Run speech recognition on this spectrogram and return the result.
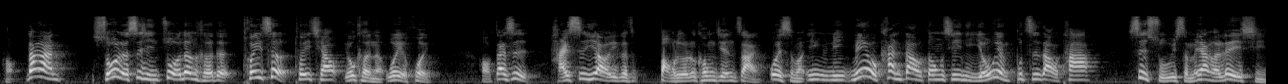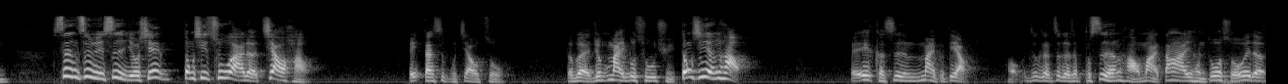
好，当然所有的事情做任何的推测推敲，有可能我也会。好，但是还是要一个。保留的空间在为什么？因为你没有看到东西，你永远不知道它是属于什么样的类型，甚至于是有些东西出来了叫好，哎，但是不叫做，对不对？就卖不出去。东西很好，哎，可是卖不掉。好，这个这个是不是很好卖？当然有很多所谓的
